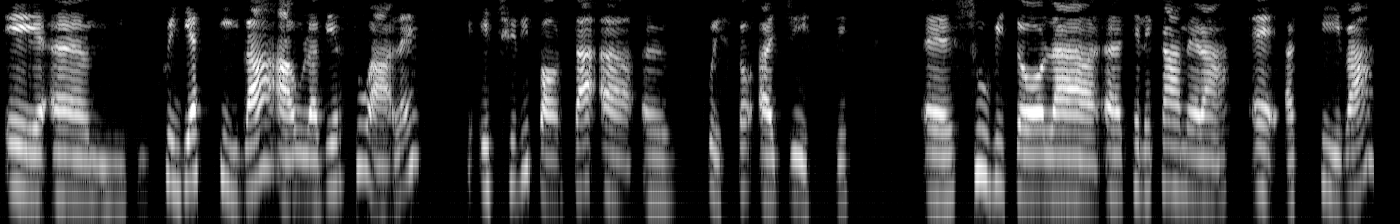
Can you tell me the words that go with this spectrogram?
e ehm, quindi attiva aula virtuale e ci riporta a eh, questo a Jitsi. Eh, subito la eh, telecamera è attiva,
